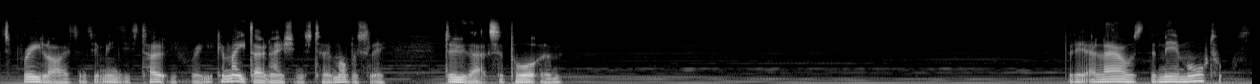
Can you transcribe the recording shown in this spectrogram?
It's free license it means it's totally free. You can make donations to them obviously. Do that support them but it allows the mere mortals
